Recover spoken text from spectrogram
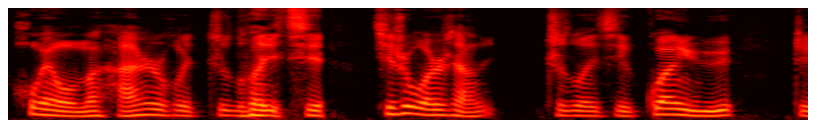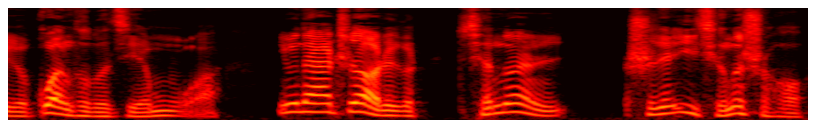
后面我们还是会制作一期。其实我是想制作一期关于这个罐头的节目啊，因为大家知道，这个前段时间疫情的时候，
